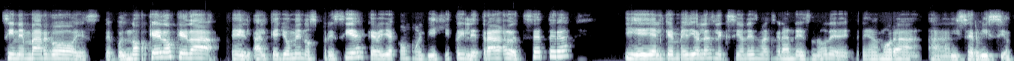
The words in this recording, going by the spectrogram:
Sin embargo, este, pues no quedo, queda al que yo menosprecié, que veía como el viejito iletrado, etcétera, y el que me dio las lecciones más grandes, ¿no? De, de amor a, al servicio.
